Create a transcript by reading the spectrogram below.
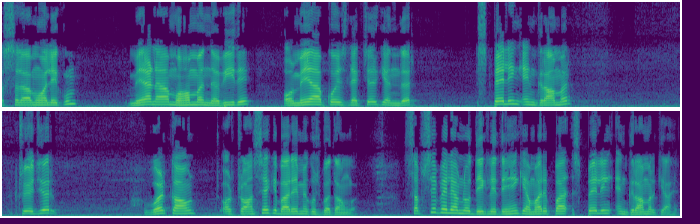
असलकुम मेरा नाम मोहम्मद नवीद है और मैं आपको इस लेक्चर के अंदर spelling and grammar thesaurus word count और ट्रांसलेट के बारे में कुछ बताऊँगा। सबसे पहले हम लोग देख लेते हैं कि हमारे पास स्पेलिंग एंड ग्रामर क्या है।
